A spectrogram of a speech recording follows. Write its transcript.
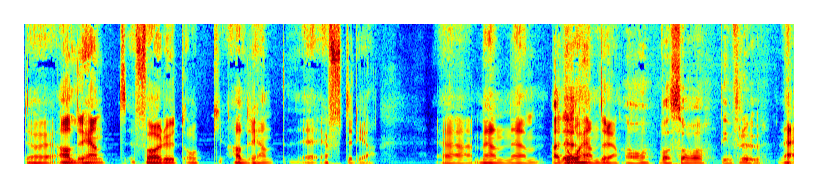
Det har aldrig hänt förut och aldrig hänt eh, efter det. Eh, Men eh, Ja, det- då hände det. Ja, vad sa din fru? Nej,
